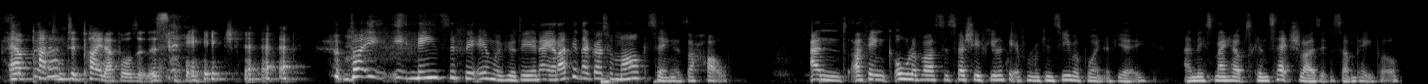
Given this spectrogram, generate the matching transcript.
have patented pineapples at this stage. but it, it needs to fit in with your DNA. And I think that goes for marketing as a whole. And I think all of us, especially if you look at it from a consumer point of view, and this may help to contextualize it for some people,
